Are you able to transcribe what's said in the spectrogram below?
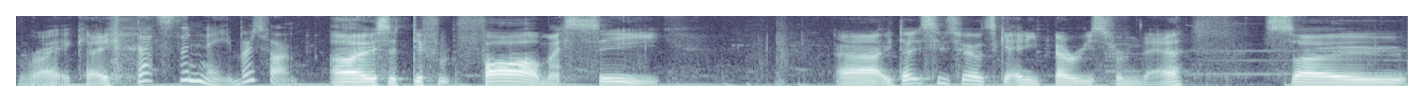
Right. Okay. That's the neighbor's farm. Oh, it's a different farm. I see. Uh, we don't seem to be able to get any berries from there, so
